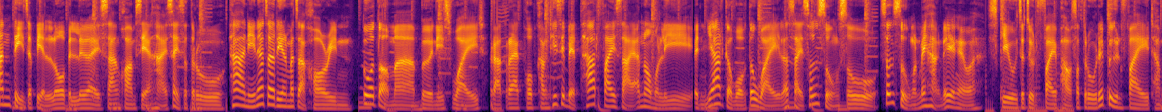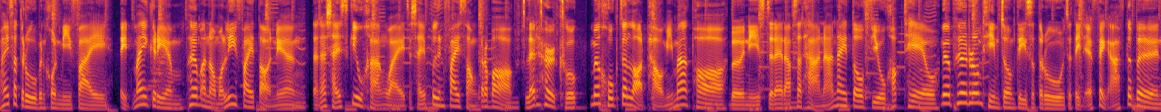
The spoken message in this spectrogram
อันติจะเปลี่ยนโล่เป็นเลื่อย สร้างความเสียหายใส่ศัตรูท่านี้น่าจะเรียนมาจากคอรน ตัวต่อมาเบอร์นิสไวท์รักแรกพบครั้งที่ 11ธาตุไฟสายอนอมอลีเป็นญาติกับวอลเตอร์ไวท์และใส่ส้นสูงสู้ ส้นสูงมันไม่ห่างได้ยังไงวะ สกิลจะจุดไฟเผาศัตรูด้วยปืนไฟทำให้ศัตรูเป็นคนมีไฟ ติดไม่เกรียมเพิ่มอนอมอลีไฟต่อเนื่อง แต่ถ้าใช้สกิลค้างไว้จะใช้ปืนไฟ 2 กระบอก Let her cook เมื่อคุกจะหลอดเผามีมากพอเบอร์นิสจะได้รับสถานะในโตฟิลค็อกเทลเมื่อเพื่อนร่วมทีมโจมตีศัตรูจะติดเอฟเฟกต์ after burn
